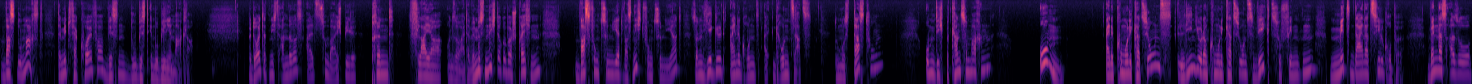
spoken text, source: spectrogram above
was du machst, damit Verkäufer wissen, du bist Immobilienmakler. Bedeutet nichts anderes als zum Beispiel Print, Flyer und so weiter. Wir müssen nicht darüber sprechen, was funktioniert, was nicht funktioniert, sondern hier gilt ein Grund, äh, Grundsatz. Du musst das tun, um dich bekannt zu machen, um eine Kommunikationslinie oder einen Kommunikationsweg zu finden mit deiner Zielgruppe. Wenn das also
